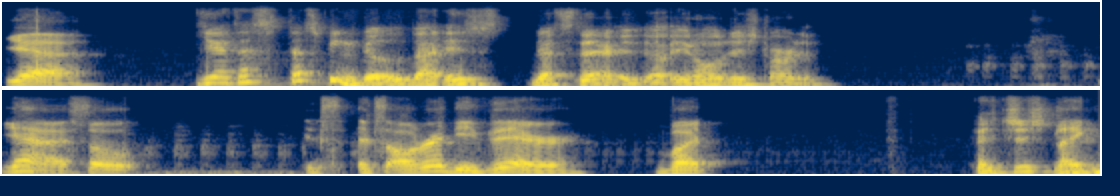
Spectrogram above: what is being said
yeah. Yeah that's that's being built. That is that's there. It, it already started. Yeah so it's it's already there but it's just Like-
